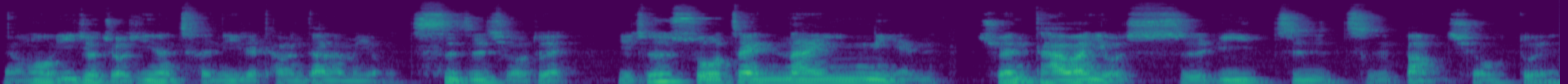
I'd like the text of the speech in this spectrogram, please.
然后一九九七年成立的台湾大联盟有四支球队，也就是说在那一年全台湾有十一支职棒球队，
